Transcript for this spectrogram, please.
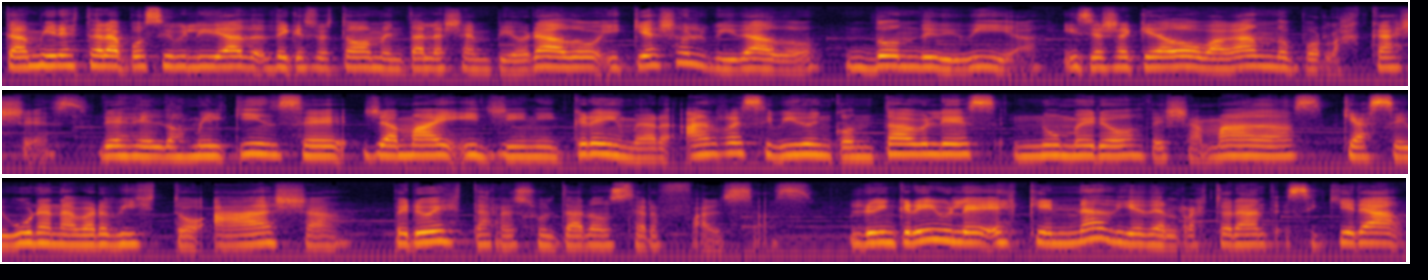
También está la posibilidad de que su estado mental haya empeorado y que haya olvidado dónde vivía y se haya quedado vagando por las calles. Desde el 2015, Yamai y Ginny Kramer han recibido incontables números de llamadas que aseguran haber visto a Aya, pero estas resultaron ser falsas. Lo increíble es que nadie del restaurante siquiera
